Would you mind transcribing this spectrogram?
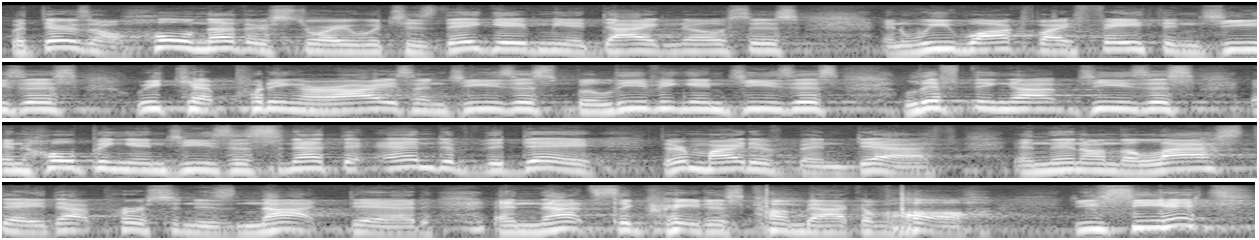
But there's a whole nother story, which is they gave me a diagnosis, and we walked by faith in Jesus. We kept putting our eyes on Jesus, believing in Jesus, lifting up Jesus, and hoping in Jesus. And at the end of the day, there might have been death. And then on the last day, that person is not dead, and that's the greatest comeback of all. Do you see it?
